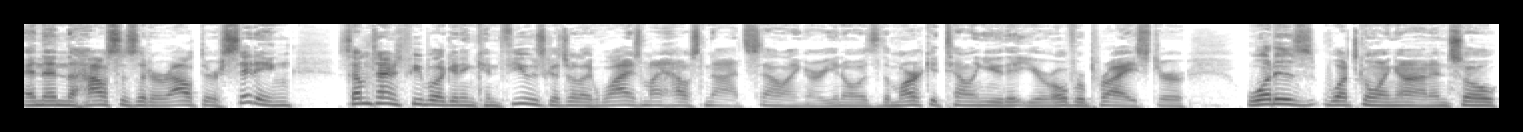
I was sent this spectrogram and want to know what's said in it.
And then the houses that are out there sitting, sometimes people are getting confused because they're like, why is my house not selling? Or, you know, is the market telling you that you're overpriced or what is what's going on? And so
